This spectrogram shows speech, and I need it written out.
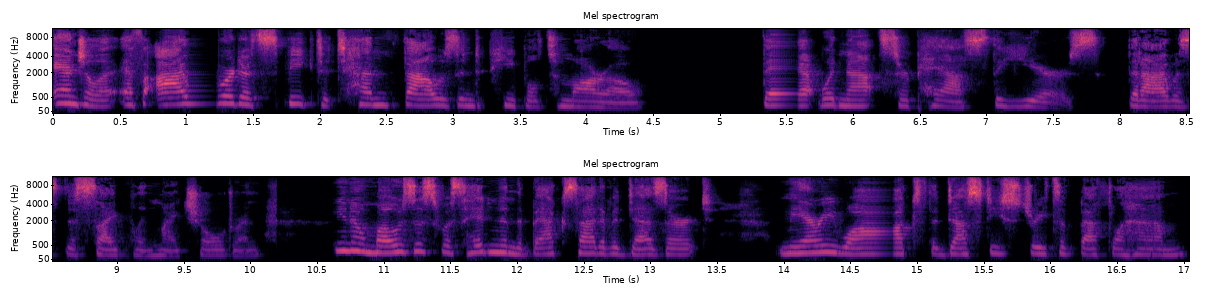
Angela, if I were to speak to 10,000 people tomorrow, that would not surpass the years that I was discipling my children. You know, Moses was hidden in the backside of a desert. Mary walked the dusty streets of Bethlehem.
